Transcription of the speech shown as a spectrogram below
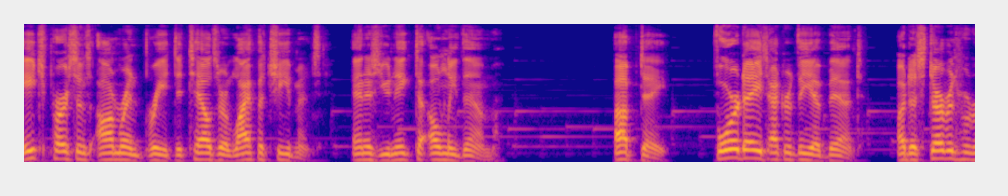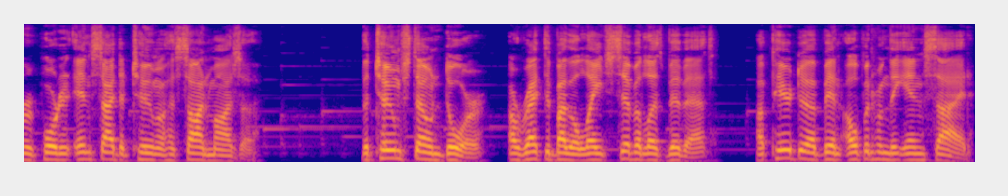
Each person's Amr and Breeze details their life achievements and is unique to only them. Update: Four days after the event, a disturbance was reported inside the tomb of Hassan Maza. The tombstone door, erected by the late Sibyleth Viveth, appeared to have been opened from the inside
